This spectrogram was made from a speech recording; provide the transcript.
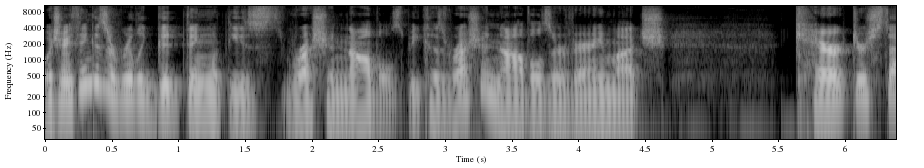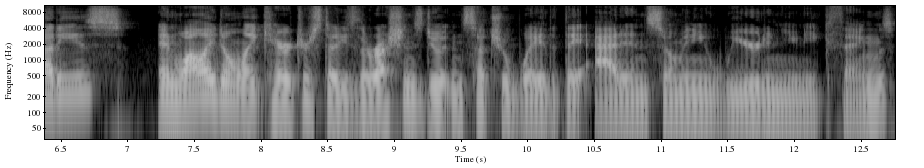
which I think is a really good thing with these Russian novels because Russian novels are very much character studies. And while I don't like character studies, the Russians do it in such a way that they add in so many weird and unique things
